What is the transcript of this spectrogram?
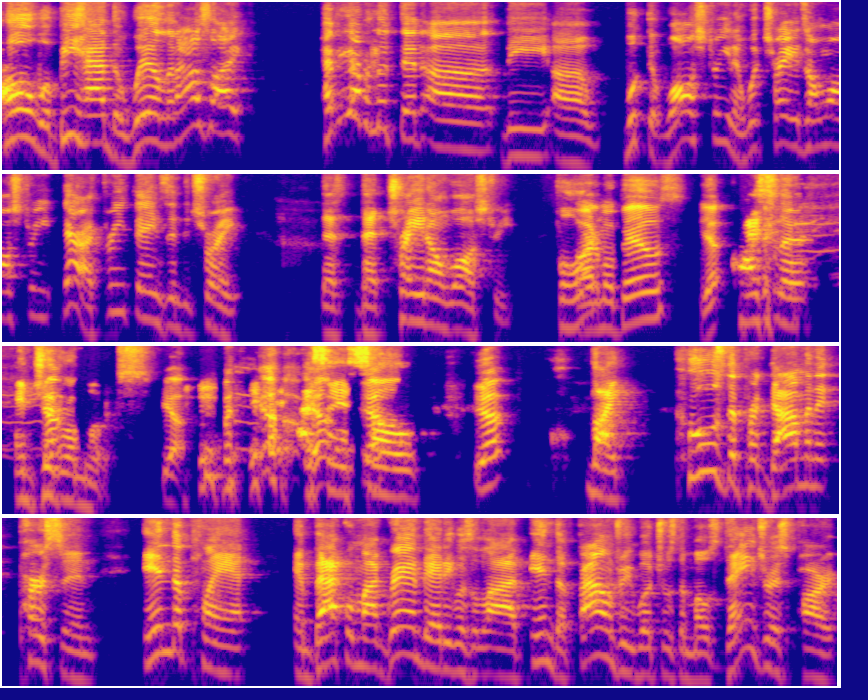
oh well b had the will and i was like have you ever looked at uh the uh looked at wall street and what trades on wall street there are three things in detroit that that trade on Wall Street? Ford, Automobiles. Yep. Chrysler, and General Motors. Yep. I said so. Yep. Like, who's the predominant person in the plant? And back when my granddaddy was alive, in the foundry, which was the most dangerous part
